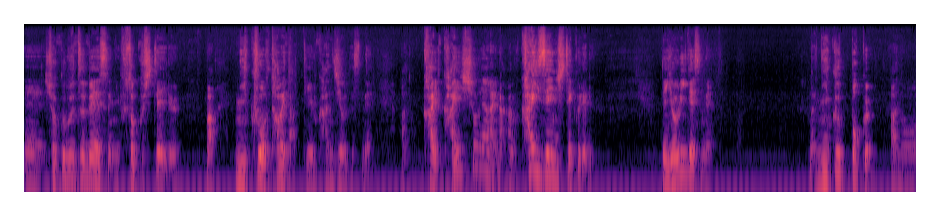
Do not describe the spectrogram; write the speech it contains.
え、植物ベースに不足している、まあ、肉を食べたっていう感じをですね解解消じゃないなあの改善してくれるでよりですね肉っぽくあの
